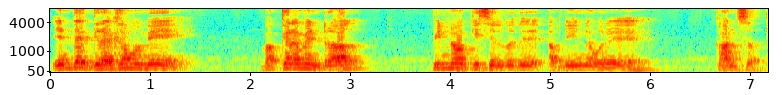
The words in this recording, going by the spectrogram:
எந்த கிரகமுமே வக்கரம் என்றால் பின்னோக்கி செல்வது அப்படின்னு ஒரு கான்செப்ட்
